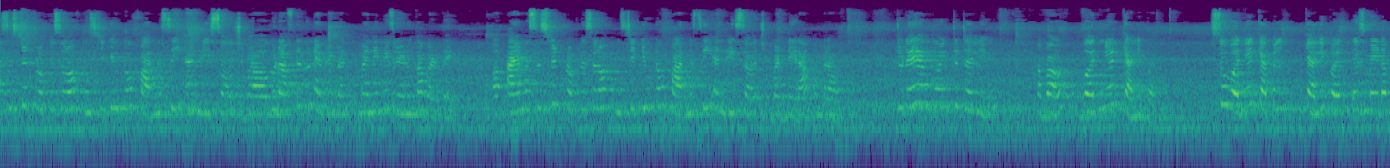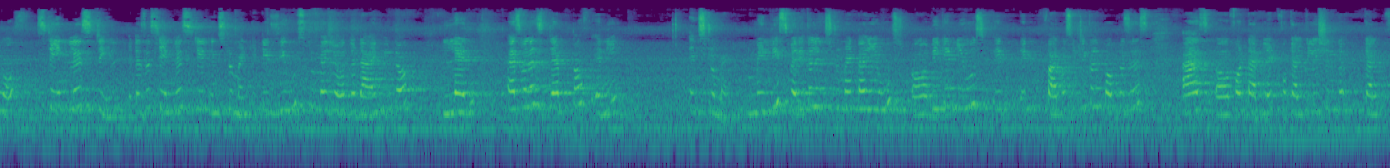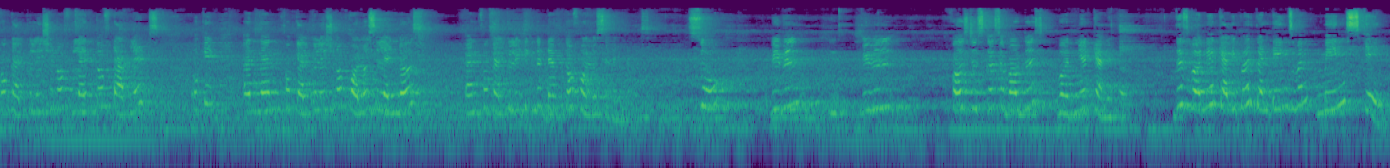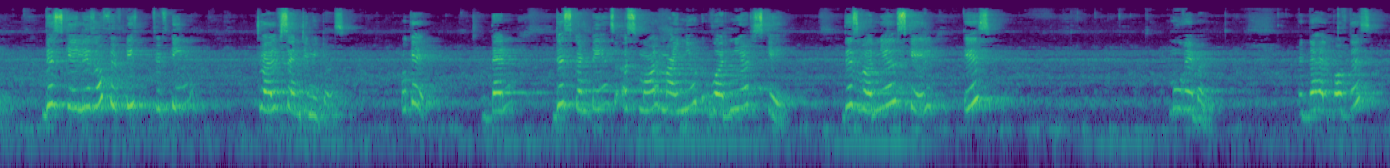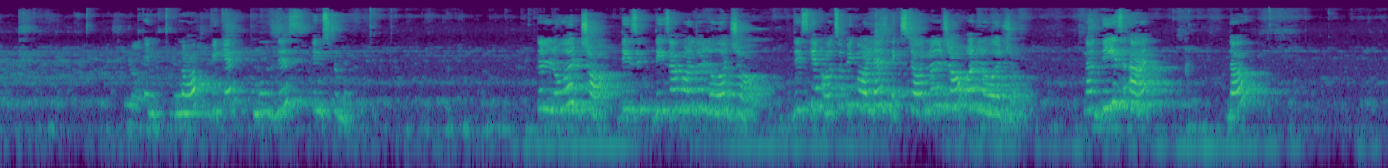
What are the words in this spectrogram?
Assistant Professor of Institute of Pharmacy and Research. Uh, good afternoon everyone. My name is Renuka Badwe. Uh, I am Assistant Professor of Institute of Pharmacy and Research, Badnera, Amravati. Today I am going to tell you about vernier caliper. So vernier caliper is made up of stainless steel. It is a stainless steel instrument. It is used to measure the diameter, length as well as depth of any instrument. Mainly spherical instrument are used. Uh, we can use it in pharmaceutical purposes as uh, for tablet for calculation cal for calculation of length of tablets. Okay, and then for calculation of hollow cylinders and for calculating the depth of hollow cylinders. So we will we will first discuss about this vernier caliper. This vernier caliper contains one main scale. This scale is of 50, 15 12 centimeters. Okay. Then this contains a small minute vernier scale. This vernier scale is movable. With the help of this knob we can move this instrument. The lower jaw, these, these are called the lower jaw. This can also be called as external jaw or lower jaw. Now these are the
